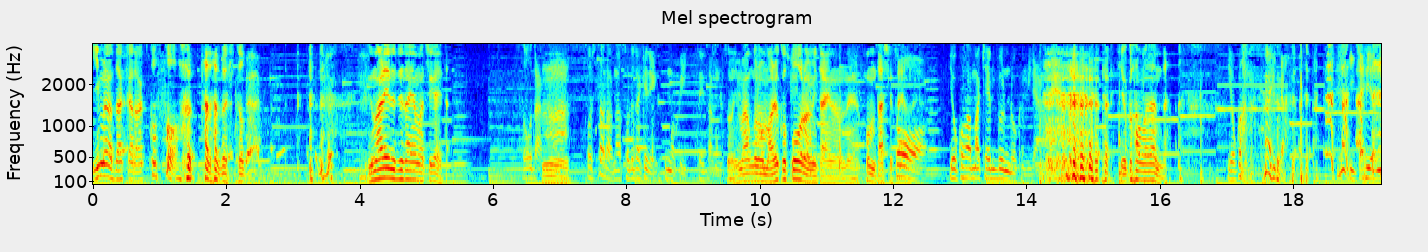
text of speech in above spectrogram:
今だからこそ、ただの人。生まれる時代を間違えた。そうだな。うんそしたらな、それだけでうまくいってたかもしれない。そう、今頃マルコ・ポーロみたいなのね、本出してたよ。そう。横浜見聞録みたいなね。横浜なんだ。横浜ないか。イタリアだ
